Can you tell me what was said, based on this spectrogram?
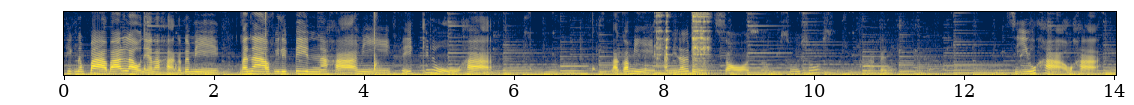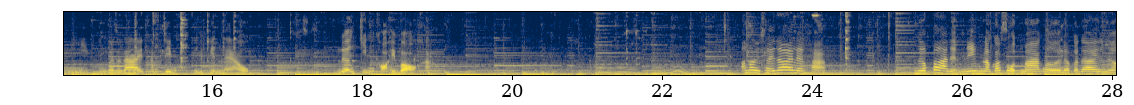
พริกน้ำปลาบ้านเราเนี่ยแหละค่ะ ก็จะมีมะนาวฟิลิปปินส์นะคะ มีพริกขี้หนูค่ะ แล้วก็มีอันนี้น่าจะเป็นซอส soy sauce อ่าเป็นซีอิ๊วขาวค่ะ นี่นี่ก็จะได้น้ำจิ้มของฟิลิปปินส์แล้ว เรื่องกินขอให้บอกค่ะอร่อยใช้ได้เลยค่ะ เนื้อปลาเนี่ยนิ่มแล้วก็สดมากเลย แล้วก็ได้เนื้อ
